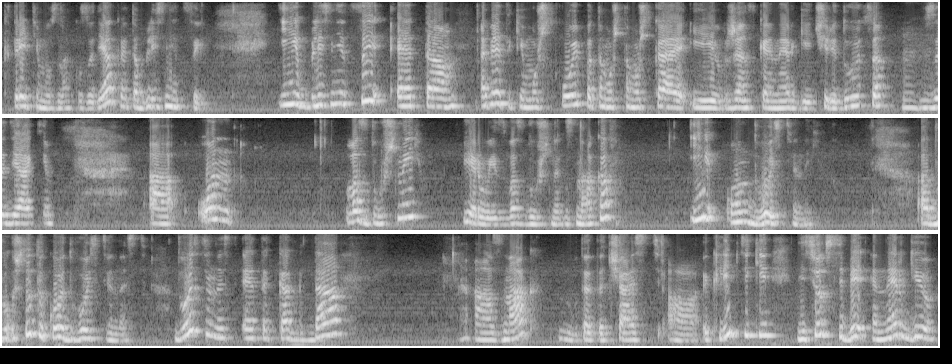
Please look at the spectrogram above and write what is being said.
к третьему знаку зодиака, это близнецы. И близнецы это, опять-таки, мужской, потому что мужская и женская энергия чередуются mm -hmm. в зодиаке. А, он воздушный, первый из воздушных знаков, и он двойственный. А, что такое двойственность? Двойственность – это когда а, знак вот эта часть а, эклиптики, несет в себе энергию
